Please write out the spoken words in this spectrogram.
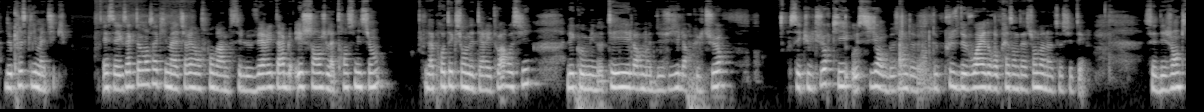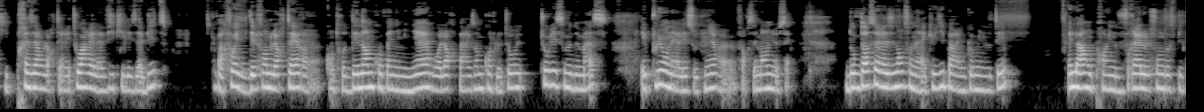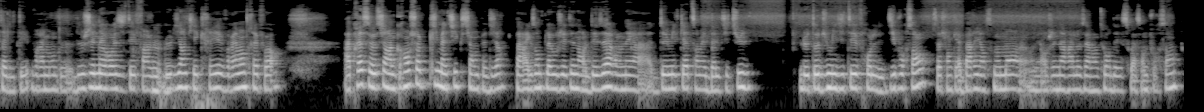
de crise climatique. Et c'est exactement ça qui m'a attiré dans ce programme, c'est le véritable échange, la transmission, la protection des territoires aussi, les communautés, leur mode de vie, leur culture. Ces cultures qui aussi ont besoin de, plus de voix et de représentation dans notre société. C'est des gens qui préservent leur territoire et la vie qui les habite. Parfois, ils défendent leurs terres euh, contre d'énormes compagnies minières ou alors, par exemple, contre le tourisme de masse. Et plus on est à les soutenir, euh, forcément, mieux c'est. Donc, dans ces résidences, on est accueilli par une communauté et là, on prend une vraie leçon d'hospitalité, vraiment de, générosité. Enfin, le, lien qui est créé est vraiment très fort. Après, c'est aussi un grand choc climatique, si on peut dire. Par exemple, là où j'étais dans le désert, on est à 2400 mètres d'altitude. Le taux d'humidité frôle les 10%, sachant qu'à Paris, en ce moment, on est en général aux alentours des 60%.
